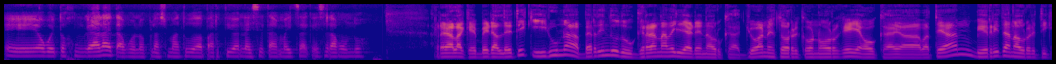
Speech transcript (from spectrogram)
e, hobeto jungeala, eta, bueno, plasmatu da partidua naiz eta emaitzak ez lagundu. Realak beraldetik iruna berdindu du Granadillaren aurka. Joan etorriko norgeiagoka batean, birritan aurretik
